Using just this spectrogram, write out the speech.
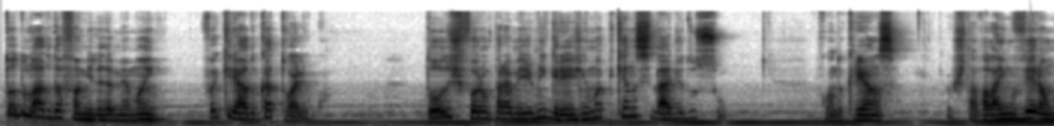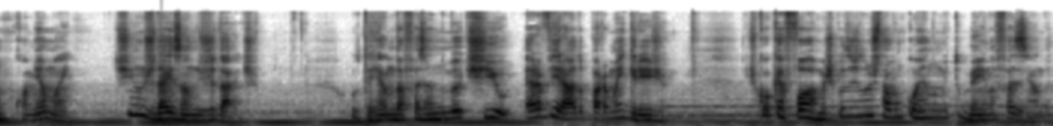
Todo lado da família da minha mãe foi criado católico. Todos foram para a mesma igreja em uma pequena cidade do sul. Quando criança, eu estava lá em um verão com a minha mãe tinha uns 10 anos de idade. O terreno da fazenda do meu tio era virado para uma igreja. De qualquer forma, as coisas não estavam correndo muito bem na fazenda.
